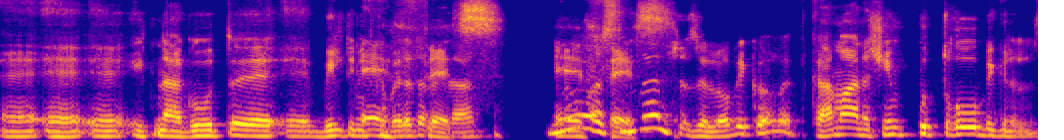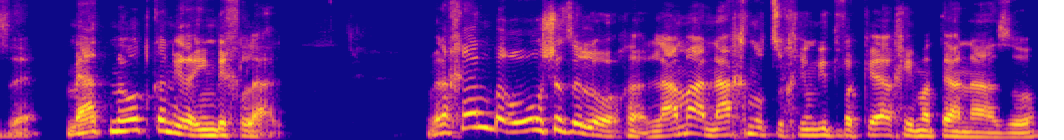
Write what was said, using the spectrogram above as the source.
אה, אה, אה, התנהגות בלתי מתקבלת על הדעת? אפס. נו, אז סימן שזה לא ביקורת. כמה אנשים פוטרו בגלל זה? מעט מאוד כנראה, אם בכלל. ולכן ברור שזה לא, למה אנחנו צריכים להתווכח עם הטענה הזו?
